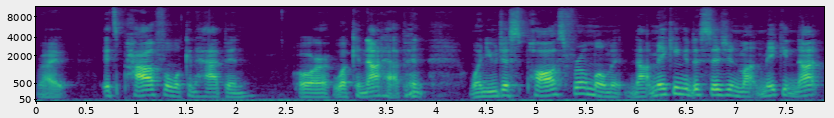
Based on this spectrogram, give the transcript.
right? It's powerful what can happen or what cannot happen when you just pause for a moment, not making a decision, not making not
